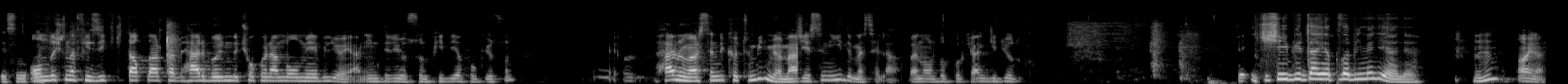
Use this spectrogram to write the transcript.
Kesinlikle. Onun dışında fizik kitaplar tabii her bölümde çok önemli olmayabiliyor yani. indiriyorsun, PDF okuyorsun. Her üniversitenin de kötü bilmiyorum. Erciyes'in iyiydi mesela. Ben orada okurken gidiyorduk. Ve iki şey birden yapılabilmeli yani. Hı hı, aynen.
